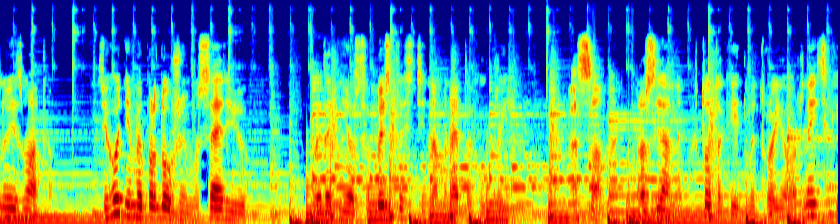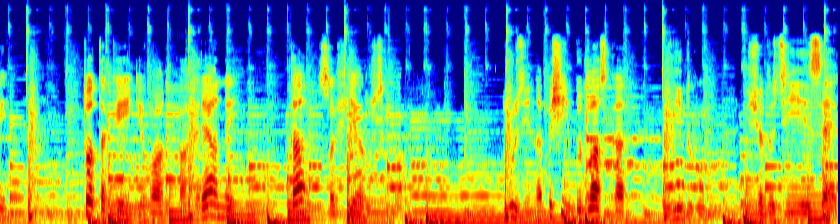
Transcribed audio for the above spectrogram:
нуїзматам! Сьогодні ми продовжуємо серію видатні особистості на монетах України. А саме розглянемо, хто такий Дмитро Яворницький, хто такий Іван Багряний та Софія Русова. Друзі, напишіть, будь ласка, відгук щодо цієї серії.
